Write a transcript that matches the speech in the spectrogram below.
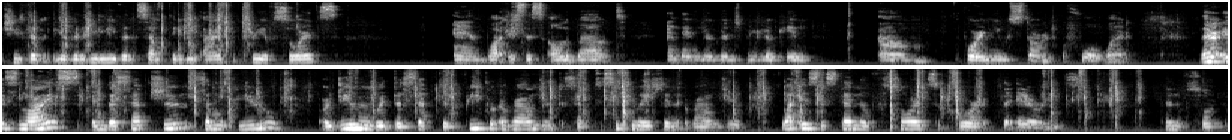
She's gonna you're gonna be leaving something behind. The Three of Swords. And what is this all about? And then you're going to be looking um, for a new start forward. There is lies and deception. Some of you are dealing with deceptive people around you deceptive situation around you. What is the ten of swords for the Aries? Ten of swords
